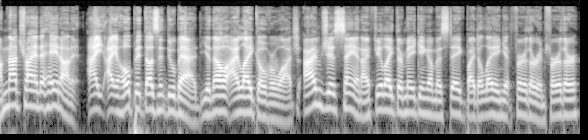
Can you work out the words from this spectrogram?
I'm not trying to hate on it. I, I hope it doesn't do bad. You know, I like Overwatch. I'm just saying, I feel like they're making a mistake by delaying it further and further.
